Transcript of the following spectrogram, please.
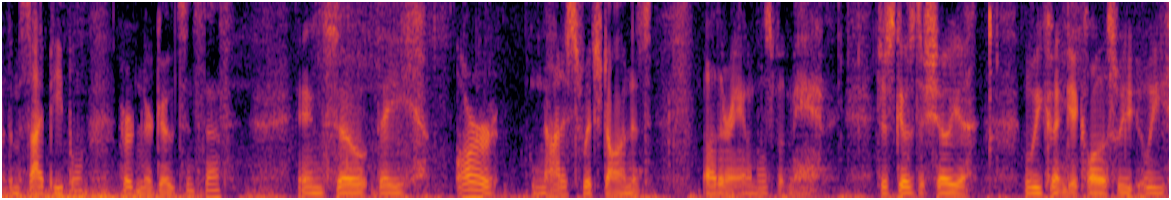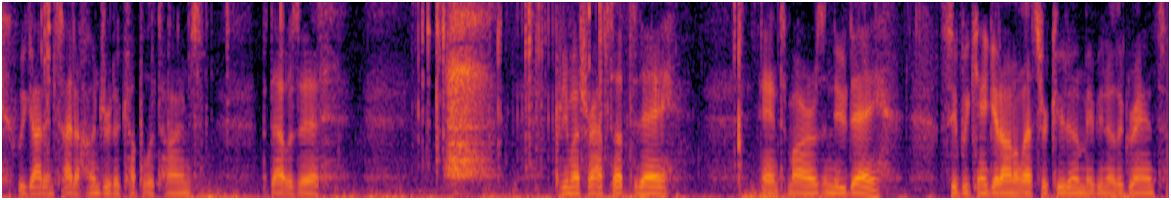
the Maasai people herding their goats and stuff. And so they are not as switched on as other animals, but man, just goes to show you we couldn't get close. We we we got inside a hundred a couple of times, but that was it. Pretty much wraps up today, and tomorrow's a new day see if we can't get on a lesser kudu and maybe another Grants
